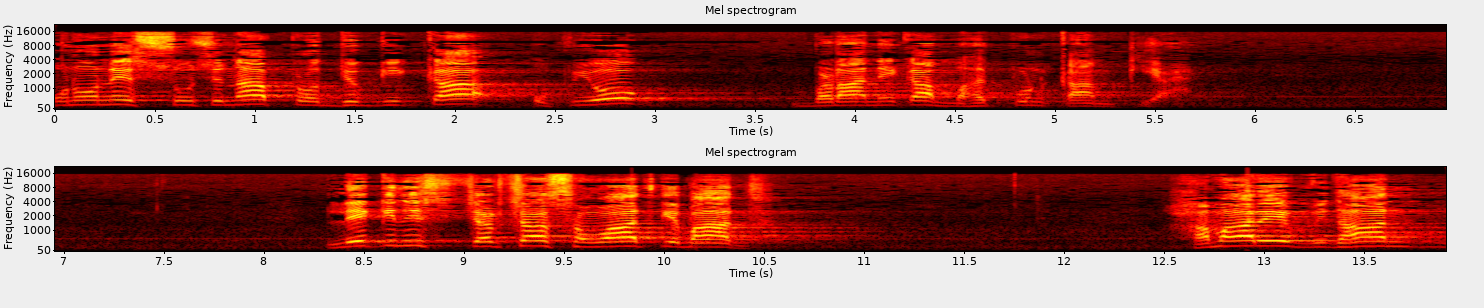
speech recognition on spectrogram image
उन्होंने सूचना प्रौद्योगिकी का उपयोग बढ़ाने का महत्वपूर्ण काम किया है। लेकिन इस चर्चा संवाद के बाद हमारे विधान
